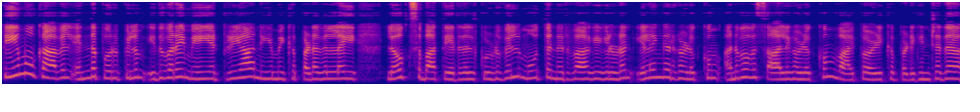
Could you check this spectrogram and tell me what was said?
திமுகவில் எந்த பொறுப்பிலும் இதுவரை மேயர் பிரியா நியமிக்கப்படவில்லை. லோக்சபா தேர்தல் குழுவில் மூத்த நிர்வாகிகளுடன் இளைஞர்களுக்கும் அனுபவசாலிகளுக்கும் வாய்ப்பு அளிக்கப்படுகின்றது.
